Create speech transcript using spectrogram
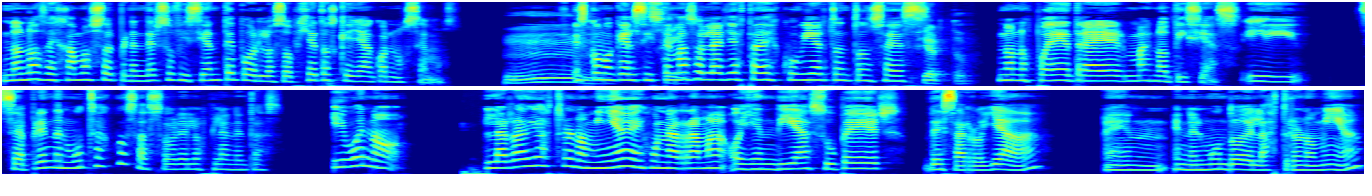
no nos dejamos sorprender suficiente por los objetos que ya conocemos. Mm, es como que el sistema sí, solar ya está descubierto, entonces Cierto. no nos puede traer más noticias y se aprenden muchas cosas sobre los planetas. Y bueno, la radioastronomía es una rama hoy en día súper desarrollada en, en el mundo de la astronomía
